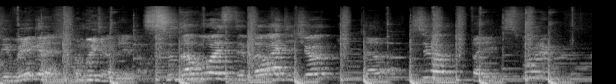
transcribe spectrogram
ты выиграешь, то мы тебя приедем. С удовольствием, давайте, чё? Давай. Все, Пари. спорим.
